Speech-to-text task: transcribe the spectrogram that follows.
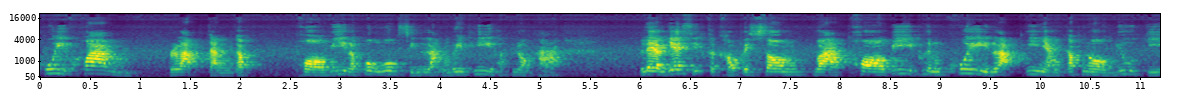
คุยความหลับกันกับพอวีและพงวงศิลหลังเวทีครับพี่น้องคะแล้วแย่ซิดกับเขาไปซองว่าพอวีเพิ่นคุยหลับอีหยังกับน้องยูกิ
